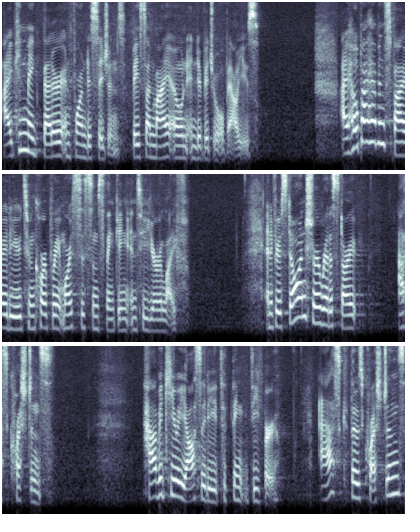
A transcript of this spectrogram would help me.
I can make better informed decisions based on my own individual values. I hope I have inspired you to incorporate more systems thinking into your life. And if you're still unsure where to start, ask questions. Have a curiosity to think deeper. Ask those questions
